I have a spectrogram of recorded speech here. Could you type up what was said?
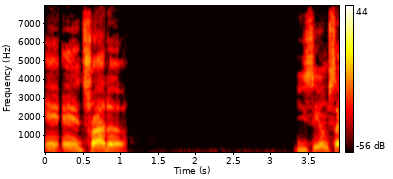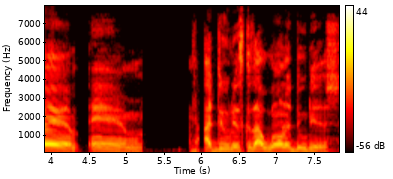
and, and try to, you see what I'm saying? And I do this because I want to do this.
